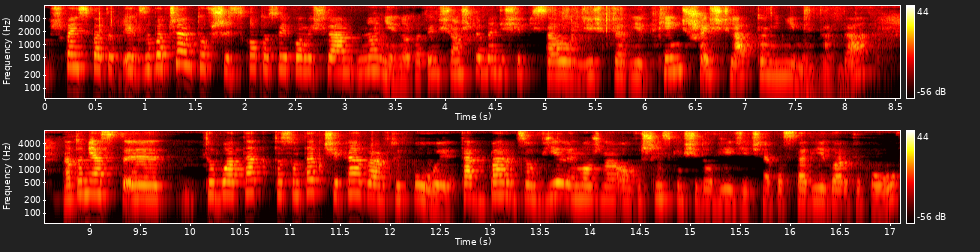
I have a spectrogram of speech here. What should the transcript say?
proszę Państwa, to jak zobaczyłam to wszystko, to sobie pomyślałam, no nie, no to tę książkę będzie się pisało gdzieś pewnie 5-6 lat to minimum, prawda? Natomiast y, to, była tak, to są tak ciekawe artykuły, tak bardzo wiele można o Wyszyńskim się dowiedzieć na podstawie jego artykułów,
